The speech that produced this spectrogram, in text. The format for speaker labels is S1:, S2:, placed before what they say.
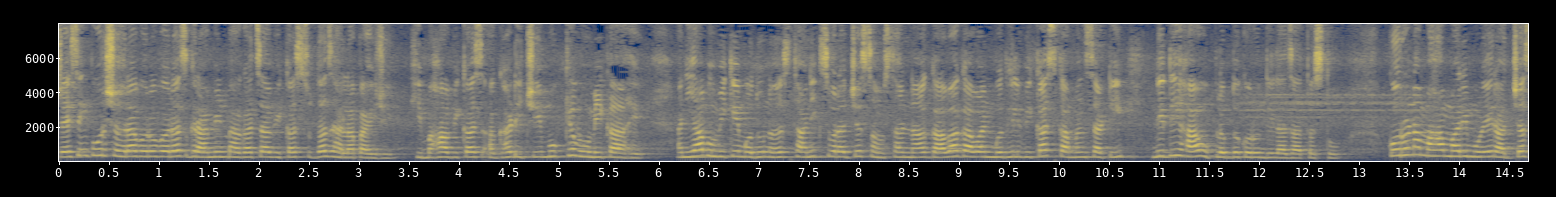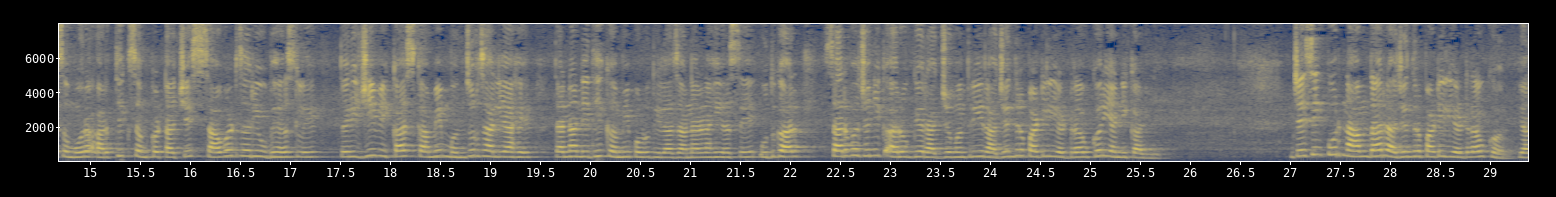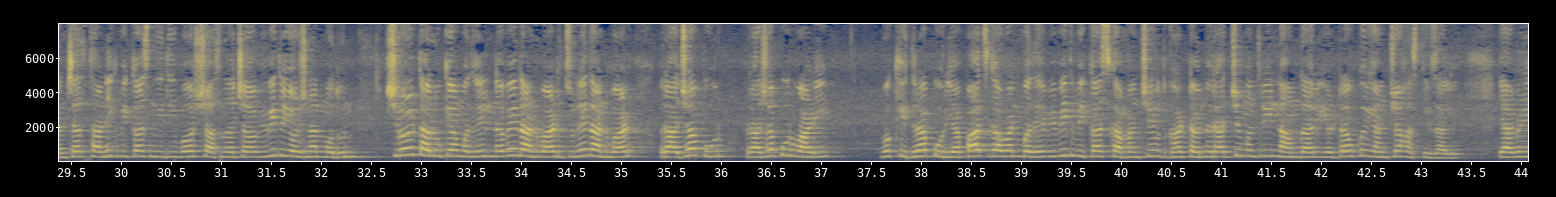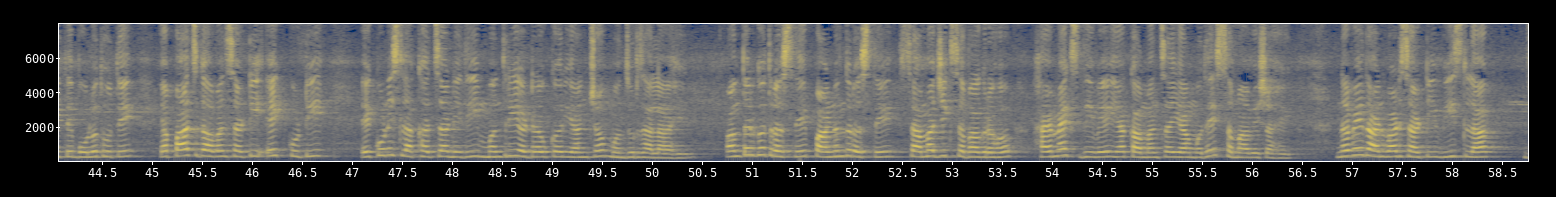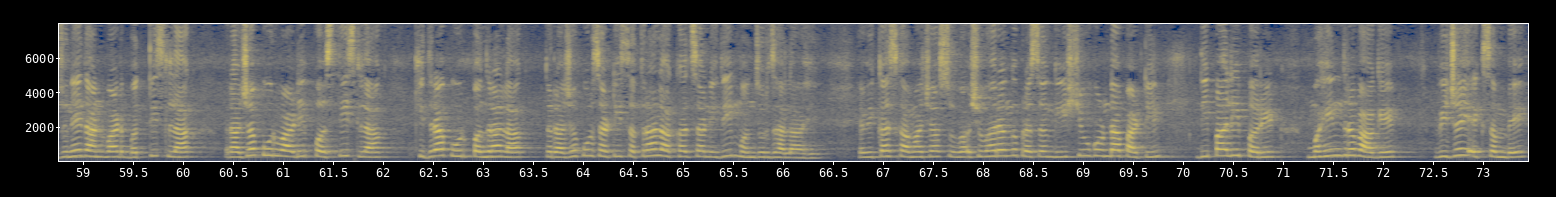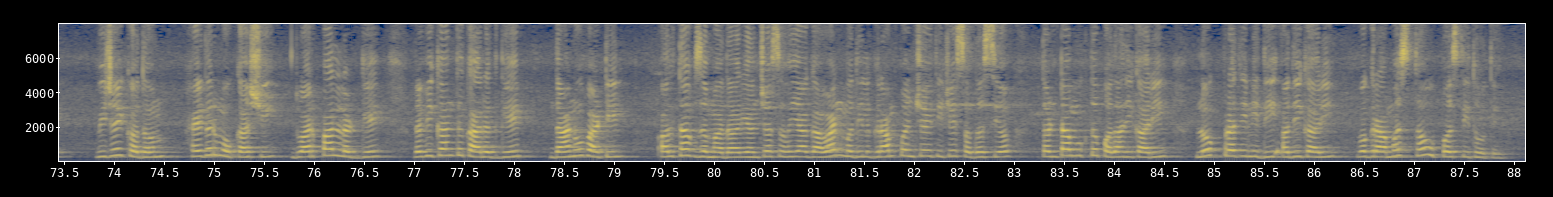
S1: जयसिंगपूर शहराबरोबरच ग्रामीण भागाचा विकास सुद्धा झाला पाहिजे. ही महाविकास आघाडीची मुख्य भूमिका आहे आणि या भूमिकेमधूनच स्थानिक स्वराज्य संस्थांना गावागावांमधील विकास कामांसाठी निधी हा उपलब्ध करून दिला जात असतो. कोरोना महामारीमुळे राज्यासमोर आर्थिक संकटाचे सावट जरी उभे असले तरी जी विकास कामे मंजूर झाली आहेत त्यांना निधी कमी पडू दिला जाणार नाही असे उद्गार सार्वजनिक आरोग्य राज्यमंत्री राजेंद्र पाटील यड्रावकर यांनी काढले. जयसिंगपूर नामदार राजेंद्र पाटील यड्रावकर यांच्या स्थानिक विकास निधी व शासनाच्या विविध योजनांमधून शिरोळ तालुक्यामधील नवे दानवाड जुने दानवाड राजापूर राजापूरवाडी व खिद्रापूर या पाच गावांमध्ये विविध विकास कामांचे उद्घाटन राज्यमंत्री नामदार यड्रावकर यांच्या हस्ते झाले. यावेळी ते बोलत होते या पाच गावांसाठी एक कोटी एकोणीस लाखाचा निधी मंत्री यड्रावकर यांच्या मंजूर झाला आहे. अंतर्गत रस्ते पाणंद रस्ते सामाजिक सभागृह हायमॅक्स दिवे या कामांचा यामध्ये समावेश आहे. नवे दानवाडसाठी वीस लाख जुने दानवाड बत्तीस लाख राजापूरवाडी पस्तीस लाख खिद्रापूर पंधरा लाख तर राजापूरसाठी सतरा लाखाचा निधी मंजूर झाला आहे. या विकास कामाच्या शुभ शुभारंभ प्रसंगी शिवगोंडा पाटील दीपाली परीट महेंद्र वागे विजय एकसंबे विजय कदम हैदर मोकाशी द्वारपाल लडगे रविकांत कारदगे दानू पाटील अल्ताफ जमादार यांच्यासह या गावांमधील ग्रामपंचायतीचे सदस्य तंटामुक्त पदाधिकारी लोकप्रतिनिधी अधिकारी व ग्रामस्थ उपस्थित होते.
